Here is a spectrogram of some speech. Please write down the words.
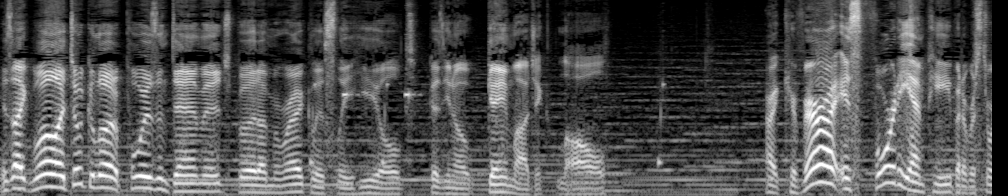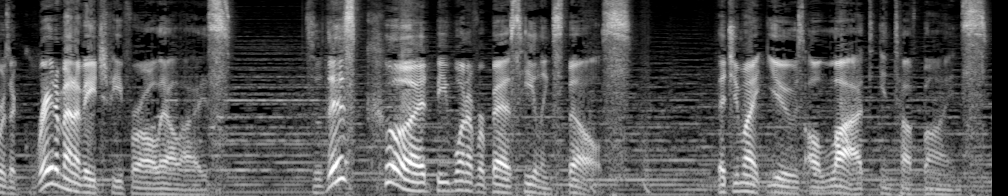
He's like, well, I took a lot of poison damage, but I'm miraculously healed. Because, you know, game logic, lol. Alright, Kervera is 40 MP, but it restores a great amount of HP for all allies. So this could be one of her best healing spells. That you might use a lot in tough binds.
